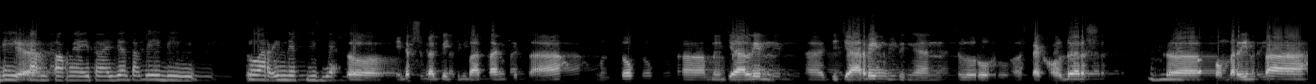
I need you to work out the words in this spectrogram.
di yeah. kantornya itu aja, tapi di luar Indef juga. Tuh, Indef sebagai jembatan kita untuk uh, menjalin uh, jejaring dengan seluruh uh, stakeholders ke pemerintah,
